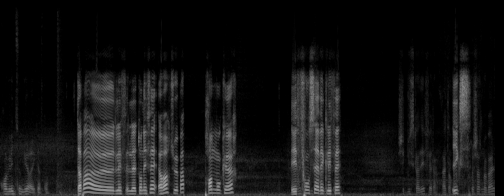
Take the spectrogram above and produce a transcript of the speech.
Prends vite son cœur et casse-toi. T'as pas euh, ton effet Erreur, tu veux pas prendre mon cœur et Ouais, foncer avec un l'effet? J'ai plus qu'un effet là. Attends, X. je recharge ma balle.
